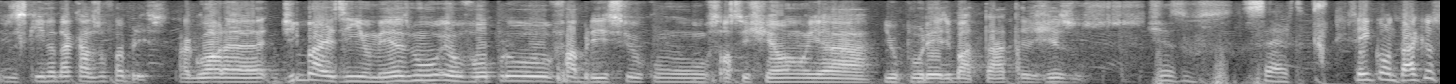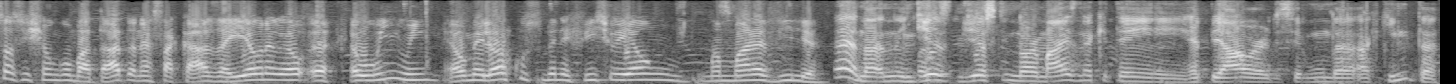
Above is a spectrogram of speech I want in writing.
esquina da casa do Fabrício. Agora, de barzinho mesmo, eu vou pro Fabrício com o salsichão e, a, e o purê de batata Jesus. Jesus, certo. Sem contar que o salsichão com batata nessa casa aí é o é, é o win-win. É o melhor custo-benefício e é um- uma maravilha. É, na- em dias, dias normais, né, que tem happy hour de segunda a quinta,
